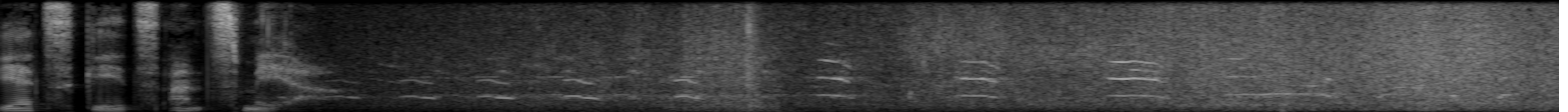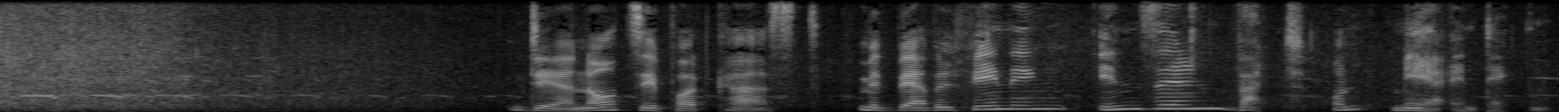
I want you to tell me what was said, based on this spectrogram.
Jetzt geht's ans Meer. Der Nordsee-Podcast mit Bärbel Feening, Inseln, Watt und Meer entdecken.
